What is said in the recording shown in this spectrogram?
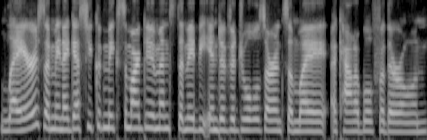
layers. I mean, I guess you could make some arguments that maybe individuals are in some way accountable for their own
